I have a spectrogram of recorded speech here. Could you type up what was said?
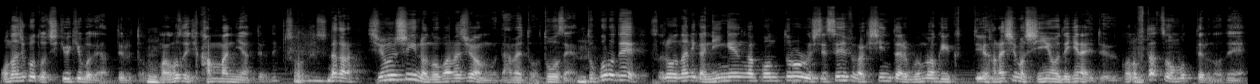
同じことを地球規模でやってると、うん、まあ、要するに看板にやってるねだから資本主義の野放しはもうダメと。当然、うん、ところでそれを何か人間がコントロールして政府がきちんとやればうまくいくっていう話も信用できないというこの2つを持ってるので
